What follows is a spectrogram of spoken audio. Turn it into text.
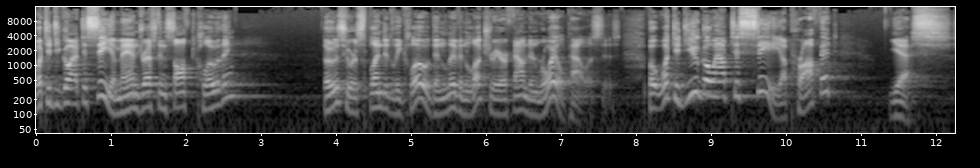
What did you go out to see? A man dressed in soft clothing? Those who are splendidly clothed and live in luxury are found in royal palaces. But what did you go out to see? A prophet? Yes,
